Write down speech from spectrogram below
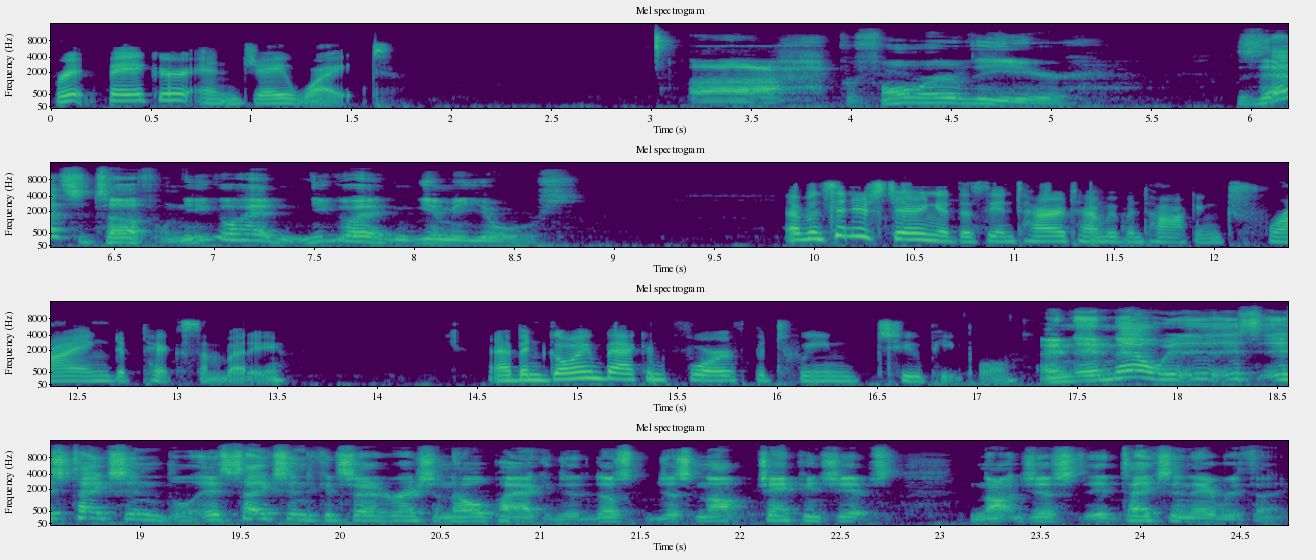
Britt Baker, and Jay White. Uh, performer of the year. That's a tough one. You go ahead and you go ahead and give me yours. I've been sitting here staring at this the entire time we've been talking, trying to pick somebody. And I've been going back and forth between two people. And and now it it's, it takes in it takes into consideration the whole package. It does just not championships, not just it takes in everything.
